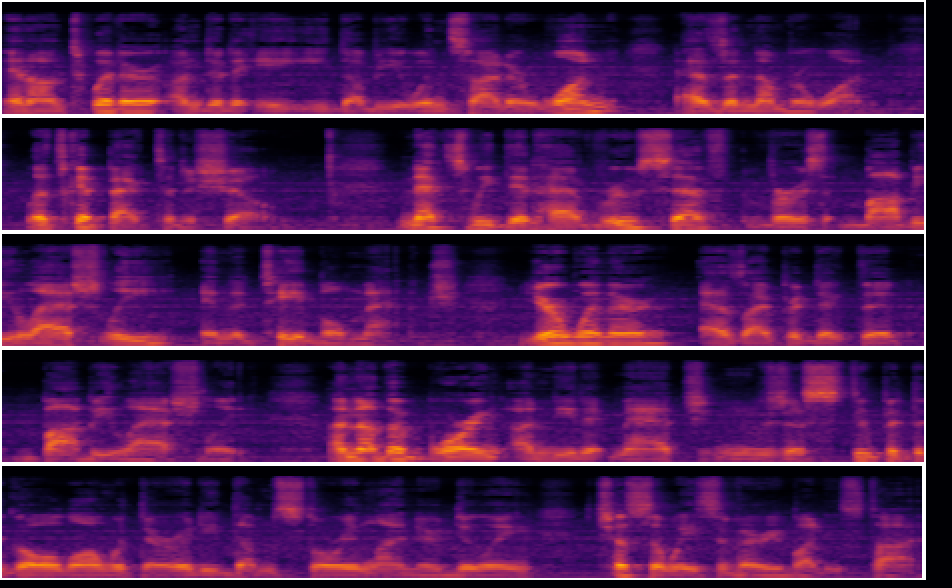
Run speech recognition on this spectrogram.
and on Twitter under the AEW Insider 1 as a number one. Let's get back to the show. Next, we did have Rusev versus Bobby Lashley in a table match. Your winner, as I predicted, Bobby Lashley. Another boring, unneeded match, and it was just stupid to go along with the already dumb storyline they're doing. Just a waste of everybody's time.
